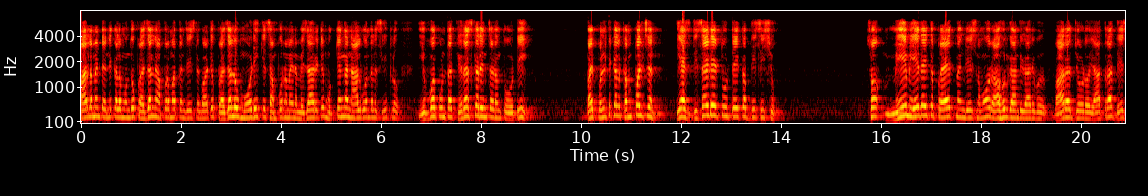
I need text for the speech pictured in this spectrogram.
పార్లమెంట్ ఎన్నికల ముందు ప్రజల్ని అప్రమత్తం చేసినాం కాబట్టి ప్రజలు మోడీకి సంపూర్ణమైన మెజారిటీ ముఖ్యంగా నాలుగు వందల సీట్లు ఇవ్వకుండా తిరస్కరించడంతో by political compulsion he has decided to take up this issue so మేము ఏదైతే ప్రయత్నం చేసినామో రాహుల్ గాంధీ గారి భారత్ జోడో యాత్ర దేశ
